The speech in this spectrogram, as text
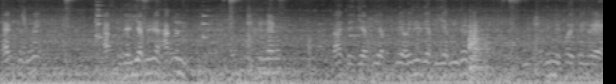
แอคขึ้นเลยหักจะเหยียบนี่เลยหักเลยนี่ขึ้นได้ไหมได้จะเหยียบเหยียบเหยียบนี่เหยียบเหยียบนี่ด้วยนี่ไม่ค่อยแข็งแรง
